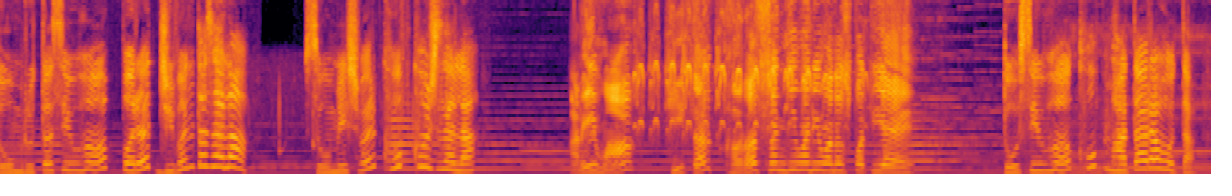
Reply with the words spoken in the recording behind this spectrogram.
तो मृत सिंह परत जिवंत झाला. सोमेश्वर खूप खुश झाला. अरे वा ही तर खरंच संजीवनी वनस्पती आहे. तो सिंह खूप म्हातारा होता.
